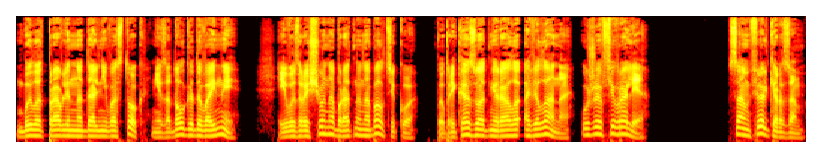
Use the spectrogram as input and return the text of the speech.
был отправлен на Дальний Восток незадолго до войны и возвращен обратно на Балтику по приказу адмирала Авелана уже в феврале. Сам Фелькерзам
